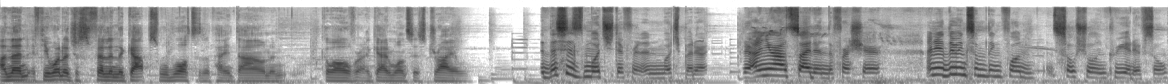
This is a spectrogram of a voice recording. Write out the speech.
And then if you want to just fill in the gaps, we'll water the paint down and go over it again once it's dry. This is much different and much better. And you're outside in the fresh air, and you're doing something fun, social and creative, so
